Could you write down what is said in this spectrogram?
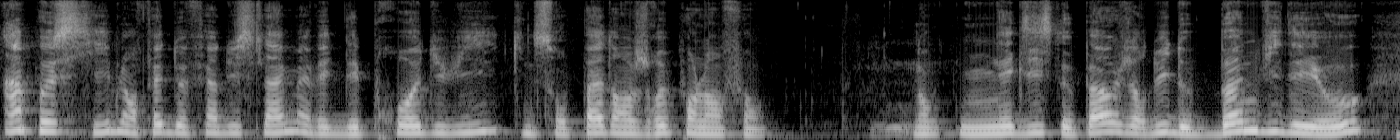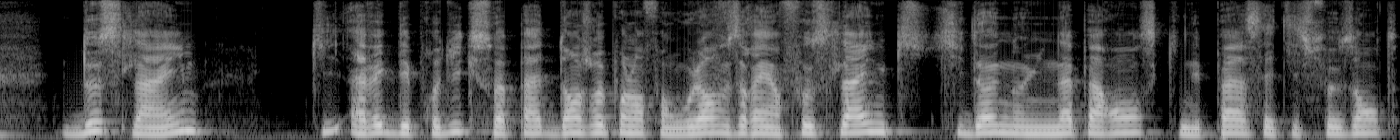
impossible en fait de faire du slime avec des produits qui ne sont pas dangereux pour l'enfant. Donc, il n'existe pas aujourd'hui de bonnes vidéos de slime avec des produits qui ne soient pas dangereux pour l'enfant. Ou alors vous aurez un faux slime qui donne une apparence qui n'est pas satisfaisante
